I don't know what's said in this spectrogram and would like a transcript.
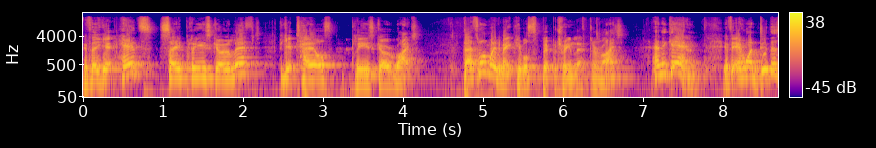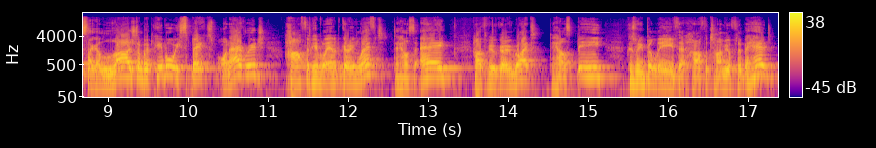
If they get heads, say please go left. If you get tails, please go right. That's one way to make people split between left and right. And again, if everyone did this, like a large number of people, we expect on average, half the people end up going left to house A, half the people going right to house B, because we believe that half the time you'll flip a head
